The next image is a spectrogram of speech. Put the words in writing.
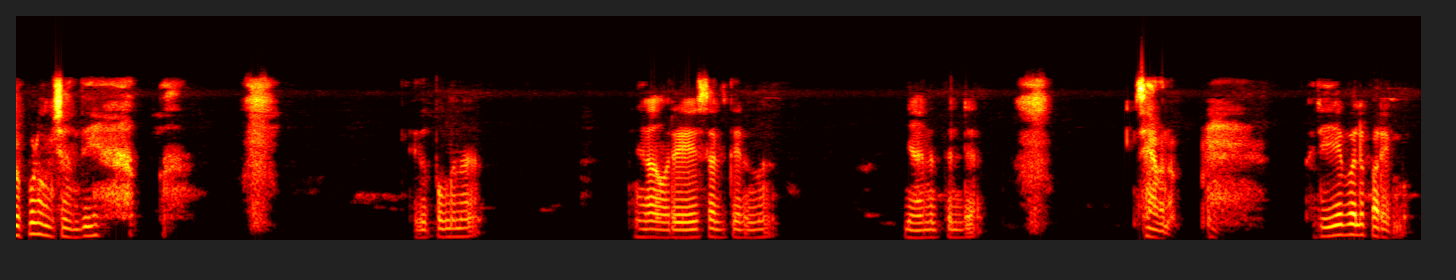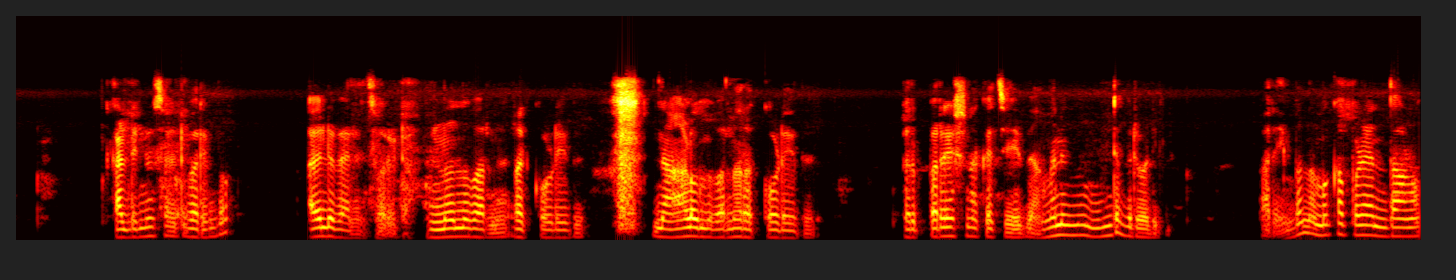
ട്രിപ്പിൾ ഓം ശാന്തി ഇതിപ്പോ ഇങ്ങനെ ഞാൻ ഒരേ സ്ഥലത്തിരുന്ന് ജ്ഞാനത്തിന്റെ സേവനം. ഒരേപോലെ പറയുമ്പോൾ കണ്ടിന്യൂസ് ആയിട്ട് പറയുമ്പോൾ അതിന്റെ ബാലൻസ് പറയട്ടോ ഇന്നൊന്ന് പറഞ്ഞ് റെക്കോർഡ് ചെയ്ത് നാളെ ഒന്ന് പറഞ്ഞ് റെക്കോർഡ് ചെയ്ത് പ്രിപ്പറേഷൻ ഒക്കെ ചെയ്ത് അങ്ങനെയൊന്നും നിന്റെ പരിപാടിയില്ല. പറയുമ്പോൾ നമുക്ക് അപ്പോഴെന്താണോ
